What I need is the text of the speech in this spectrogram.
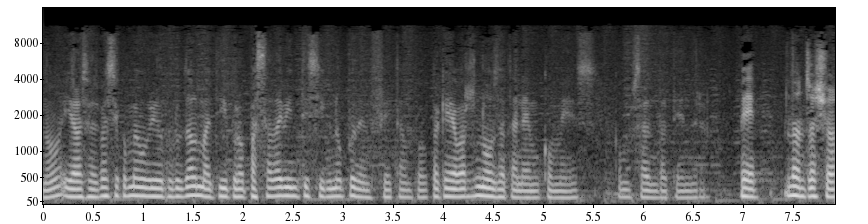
no? I aleshores va ser com obrir el grup del matí, però passar de 25 no podem fer tampoc, perquè llavors no els atenem com és, com s'han d'atendre. Bé, doncs això,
